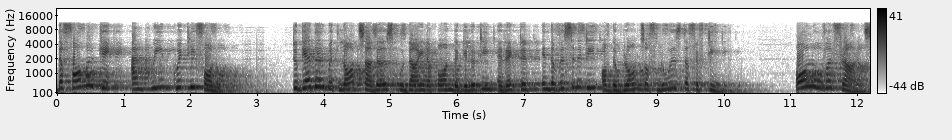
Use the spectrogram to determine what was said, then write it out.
The former king and queen quickly followed together with lots others who died upon the guillotine erected in the vicinity of the bronze of Louis XV. All over France,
